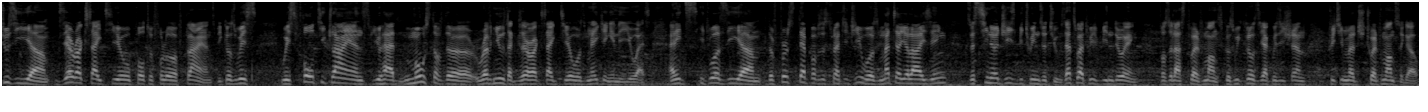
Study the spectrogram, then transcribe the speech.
to the um, Xerox ITO portfolio of clients because with with 40 clients, you had most of the revenues that Xerox ITO was making in the US. And it's, it was the, um, the first step of the strategy was materializing the synergies between the two. That's what we've been doing for the last 12 months because we closed the acquisition pretty much 12 months ago.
